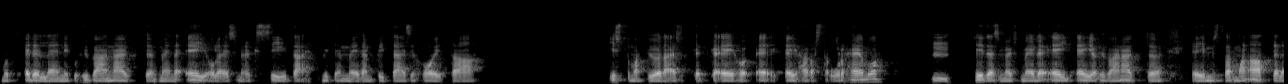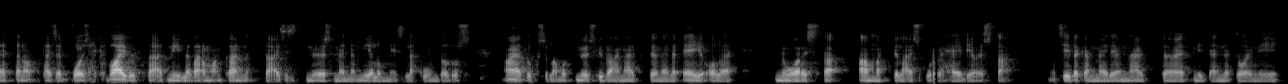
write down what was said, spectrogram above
Mutta edelleen niin kuin hyvää näyttöä meillä ei ole esimerkiksi siitä, että miten meidän pitäisi hoitaa istumatyöläiset, ketkä ei, ei, ei harrasta urheilua. Hmm. Siitä esimerkiksi meille ei, ei ole hyvää näyttöä, ja ihmiset varmaan ajattelee, että no, tai se voisi ehkä vaikuttaa, että niille varmaan kannattaisi sit myös mennä mieluummin sillä kuntoutusajatuksella, mutta myös hyvää näyttöä meillä ei ole nuorista ammattilaisurheilijoista, et siitäkään meillä on näyttöä, että miten ne toimii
